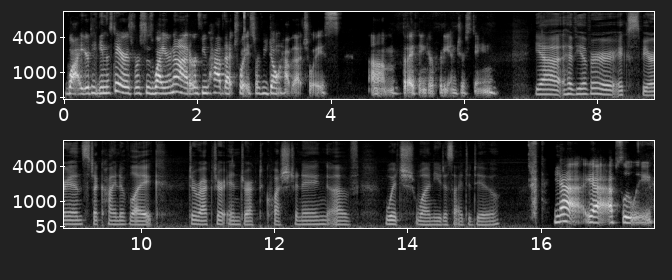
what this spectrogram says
why you're taking the stairs versus why you're not, or if you have that choice or if you don't have that choice, um, that I think are pretty interesting. Yeah. Have you ever experienced a kind of like direct or indirect questioning of which one you decide to do? Yeah, yeah, absolutely.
